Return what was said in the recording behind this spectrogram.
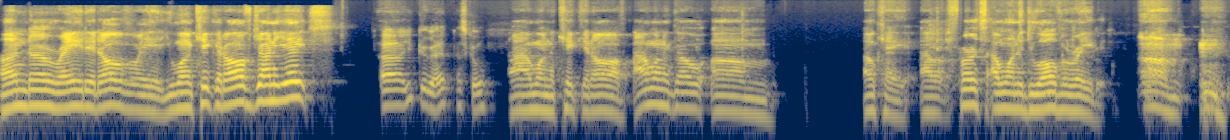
underrated, overrated. You want to kick it off, Johnny Yates? Uh, you go ahead. That's cool. I want to kick it off. I want to go. Um, okay. Uh, first, I want to do overrated. Um,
